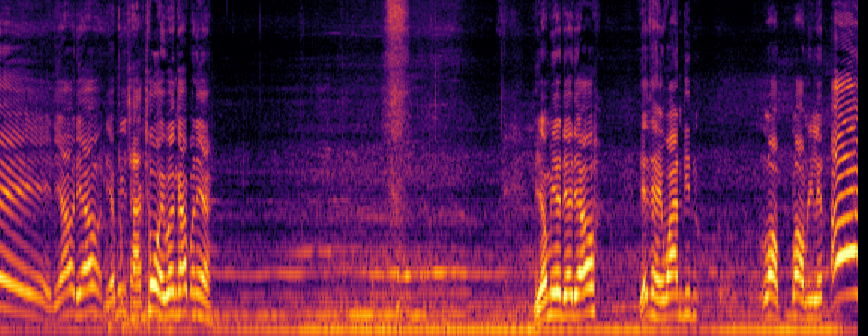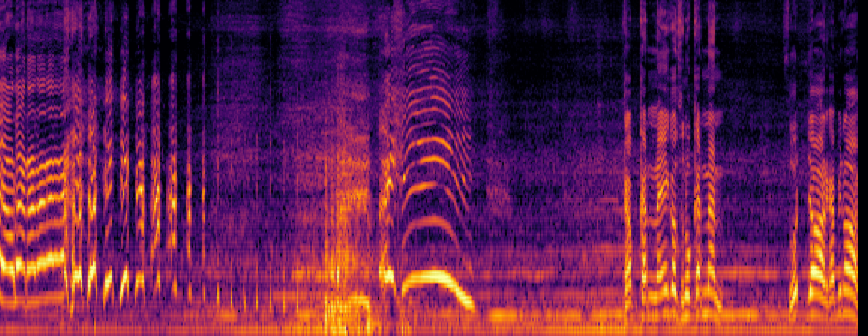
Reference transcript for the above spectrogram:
ยเดี๋ยวเดี๋ยวเดี๋ยวมีฉากโช่วยเบิ้งครับมาเนี่ยเดี๋ยวเมียเดี๋ยวเดี๋ยวเดี๋ยวจะให้วานดินรอบรอบนี้เลย กับคันไหนก็สนุกกันนั่นสุดยอดครับพี่น้อง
